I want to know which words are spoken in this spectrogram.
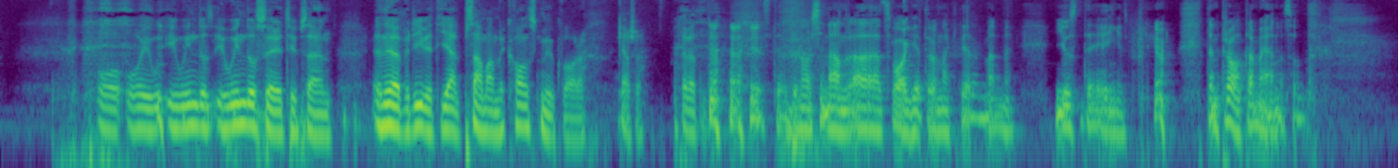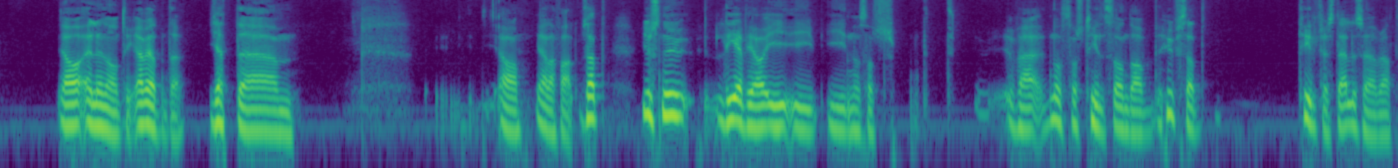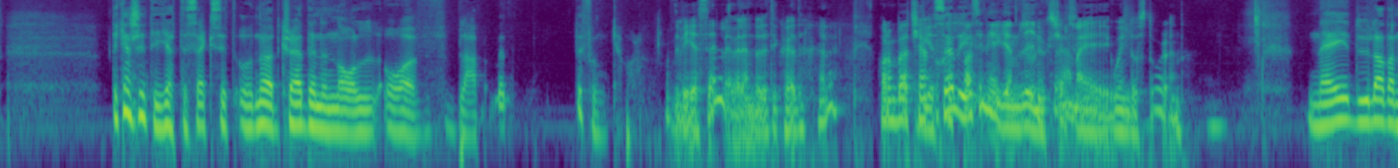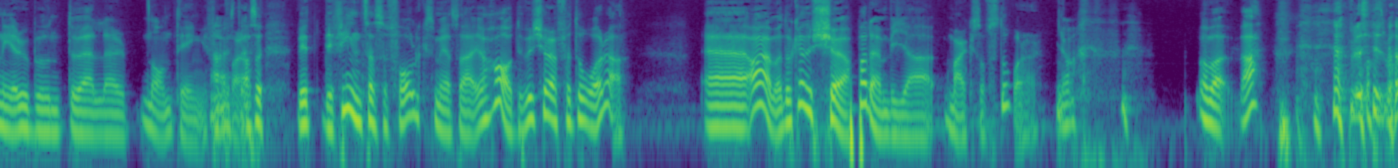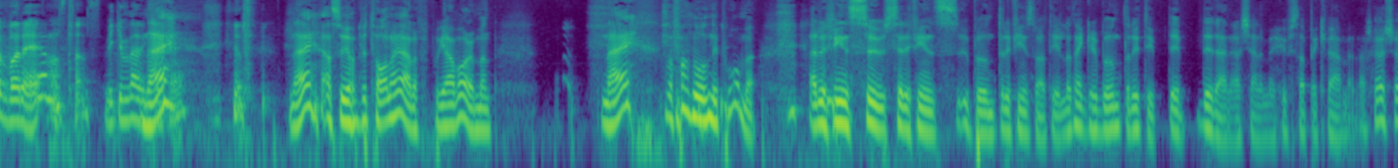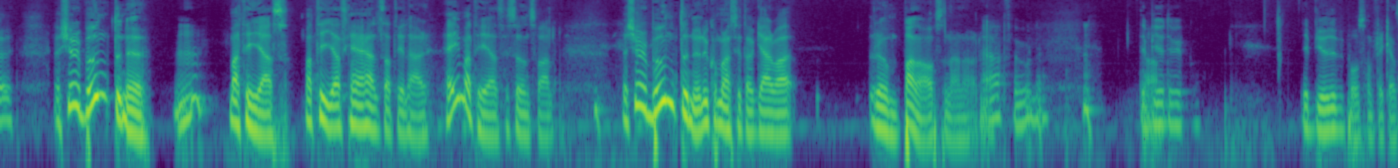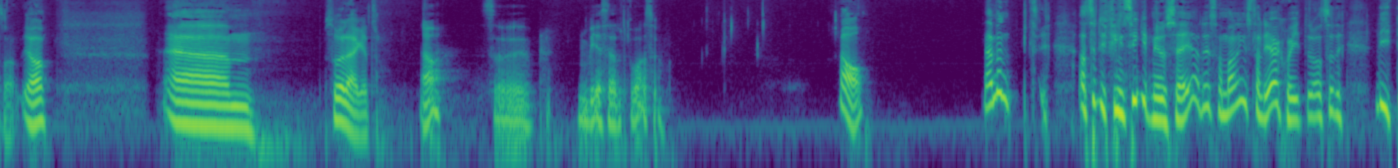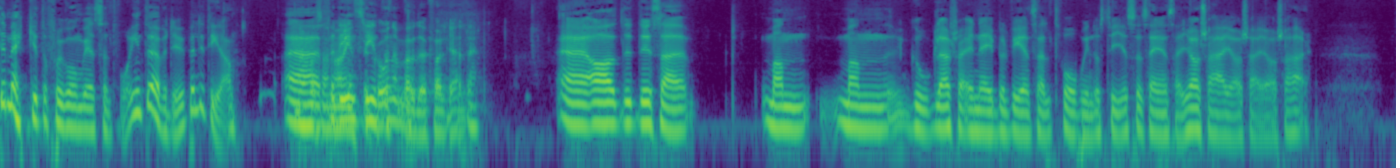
Och, och i, i, Windows, i Windows så är det typ så här en, en överdrivet hjälpsam amerikansk mjukvara. Kanske. Jag vet inte. Just det, den har sina andra svagheter och nackdelar, men just det är inget problem. Den pratar med en och sånt. Ja, eller någonting. Jag vet inte. Jätte... ehm, Ja, i alla fall. Så att just nu lever jag i, i, i någon sorts, någon sorts tillstånd av hyfsad tillfredsställelse över att det kanske inte är jättesexigt och nödcredden är noll och bla, men det funkar bara. VSL är väl ändå lite cred, eller? Har de börjat köpa, sin egen Linux-kärna i Windows-storen? Nej, du laddar ner Ubuntu eller någonting. Ja, det. alltså, det, det finns alltså folk som är så här, jaha, du vill köra Fedora? Uh, ja, men då kan du köpa den via Microsoft Store här. Ja, Och bara, va? precis vad, vad det är någonstans. Vilken verklighet. Nej. Nej, alltså jag betalar gärna för programvaror, men nej, vad fan håller ni på med? Ja, det finns SUSE, det finns Ubuntu, det finns några till. Jag tänker Ubuntu, det är, typ, det, det är den jag känner mig hyfsat bekväm med. Så jag, kör, jag kör Ubuntu nu, Mm. Mattias. Mattias kan jag hälsa till här. Hej Mattias i Sundsvall. Jag kör Ubuntu nu, nu kommer han sitta och garva rumpan av sig när han hör det. Ja, förmodligen. Det Ja. bjuder vi på. Det bjuder vi på som flickan sa. Ja. Ehm, så är läget. Ja, så VSL 2 alltså. Ja. Nej men, alltså det finns inget mer att säga. Det är som man installerar skiten och så det, lite mäckigt att få igång VSL2. Inte överdrivet, men lite grann. Men sa för det är instruktionen inte, behövde du följa eller? eh, ja, det, det är så här. Man, man googlar så här enable VSL2 Windows 10 så säger den så här, gör så här, gör så här, gör så här.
